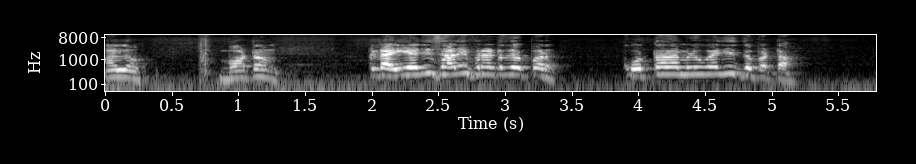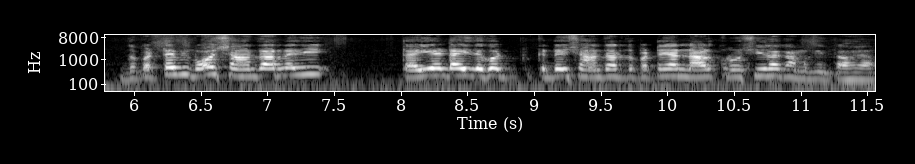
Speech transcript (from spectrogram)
ਆ ਲਓ ਬਾਟਮ ਕਢਾਈ ਹੈ ਜੀ ਸਾਰੀ ਫਰੰਟ ਦੇ ਉੱਪਰ। ਕੋਟਾ ਦਾ ਮਿਲੂਗਾ ਜੀ ਦੁਪੱਟਾ। ਦੁਪੱਟੇ ਵੀ ਬਹੁਤ ਸ਼ਾਨਦਾਰ ਨੇ ਜੀ। ਟਾਈ ਐਂਡ ਆਈ ਦੇਖੋ ਕਿੱਡੇ ਸ਼ਾਨਦਾਰ ਦੁਪੱਟੇ ਆ, ਨਾਲ ਕਰੋਸ਼ੀਏ ਦਾ ਕੰਮ ਕੀਤਾ ਹੋਇਆ।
